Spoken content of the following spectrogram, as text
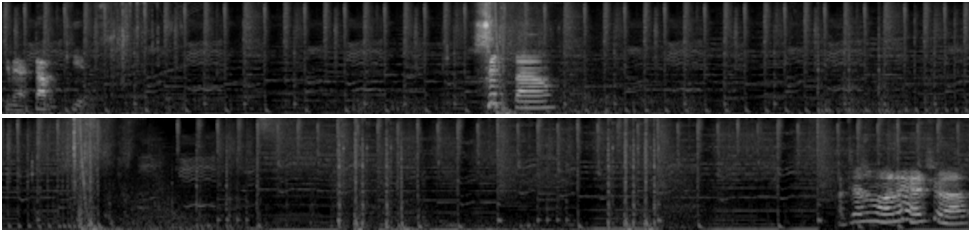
Give me that double kill. Sit down. Just a headshot.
